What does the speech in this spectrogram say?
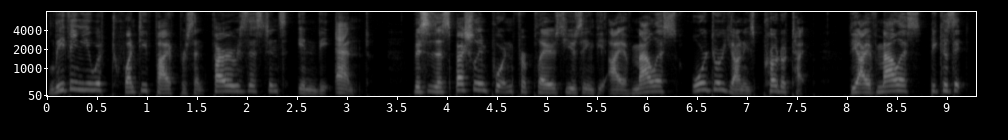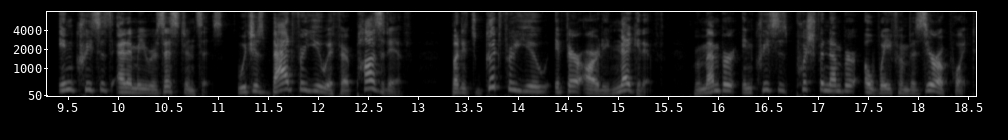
leaving you with 25% fire resistance in the end. This is especially important for players using the Eye of Malice or Doryani's prototype. The Eye of Malice because it increases enemy resistances, which is bad for you if they're positive, but it's good for you if they're already negative. Remember, increases push the number away from the zero point,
